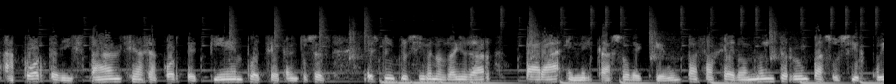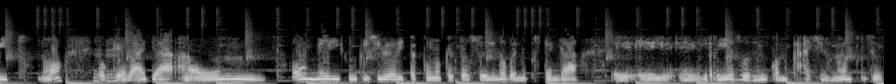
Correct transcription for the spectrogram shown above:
acorte distancias, acorte tiempo, etcétera. Entonces, esto inclusive nos va a ayudar para en el caso de que un pasajero no interrumpa su circuito, ¿no? O que vaya a un, a un médico, inclusive ahorita con lo que está sucediendo, bueno, pues tenga eh, eh, el riesgo de un contagio, ¿no? Entonces,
